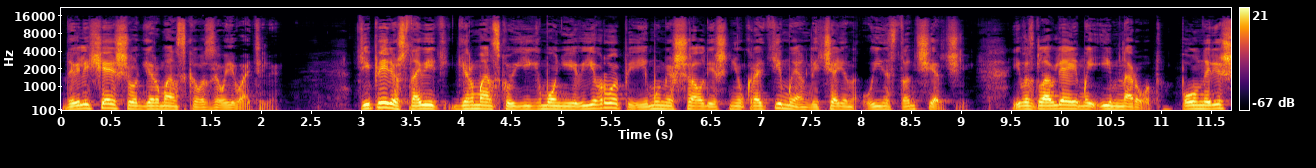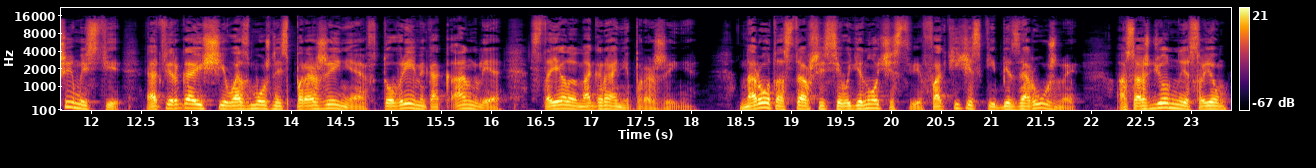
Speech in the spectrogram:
до величайшего германского завоевателя. Теперь установить германскую гегемонию в Европе ему мешал лишь неукротимый англичанин Уинстон Черчилль и возглавляемый им народ, полной решимости отвергающий возможность поражения, в то время как Англия стояла на грани поражения. Народ, оставшийся в одиночестве, фактически безоружный, осажденный в своем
